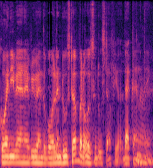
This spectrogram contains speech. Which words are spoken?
go anywhere and everywhere in the world and do stuff, but also do stuff here, that kind of thing.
